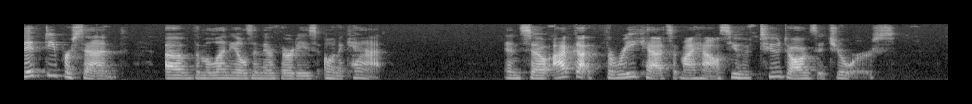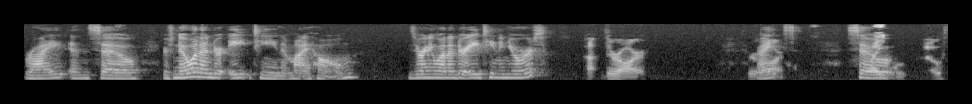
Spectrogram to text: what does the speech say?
50% of the millennials in their 30s own a cat. And so I've got three cats at my house. You have two dogs at yours, right? And so there's no one under 18 in my home. Is there anyone under 18 in yours? Uh, there are. There right. Are. So both.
